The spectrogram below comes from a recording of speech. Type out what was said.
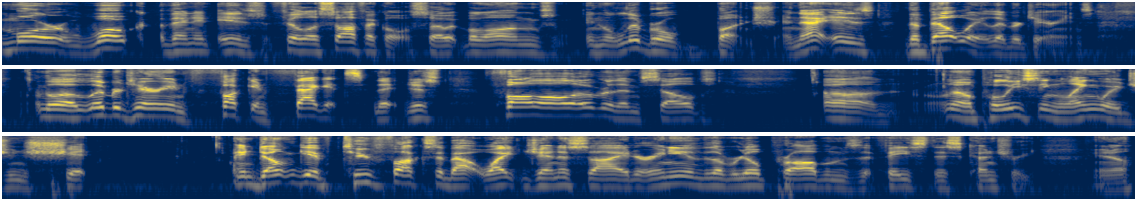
more woke than it is philosophical. So it belongs in the liberal bunch. And that is the Beltway libertarians. The libertarian fucking faggots that just fall all over themselves, um, you know, policing language and shit. And don't give two fucks about white genocide or any of the real problems that face this country, you know?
